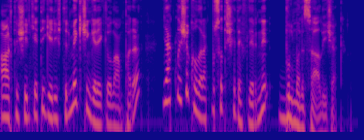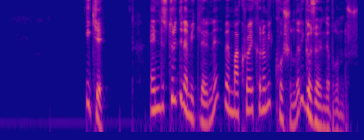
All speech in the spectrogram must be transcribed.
artı şirketi geliştirmek için gerekli olan para yaklaşık olarak bu satış hedeflerini bulmanı sağlayacak. 2. Endüstri dinamiklerini ve makroekonomik koşulları göz önünde bulundur.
